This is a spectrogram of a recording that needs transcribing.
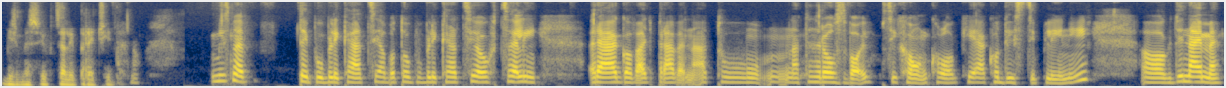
by sme si ju chceli prečítať. No. My sme v tej publikácii, alebo tou publikáciou chceli reagovať práve na, tú, na ten rozvoj psychoonkológie ako disciplíny, kde najmä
